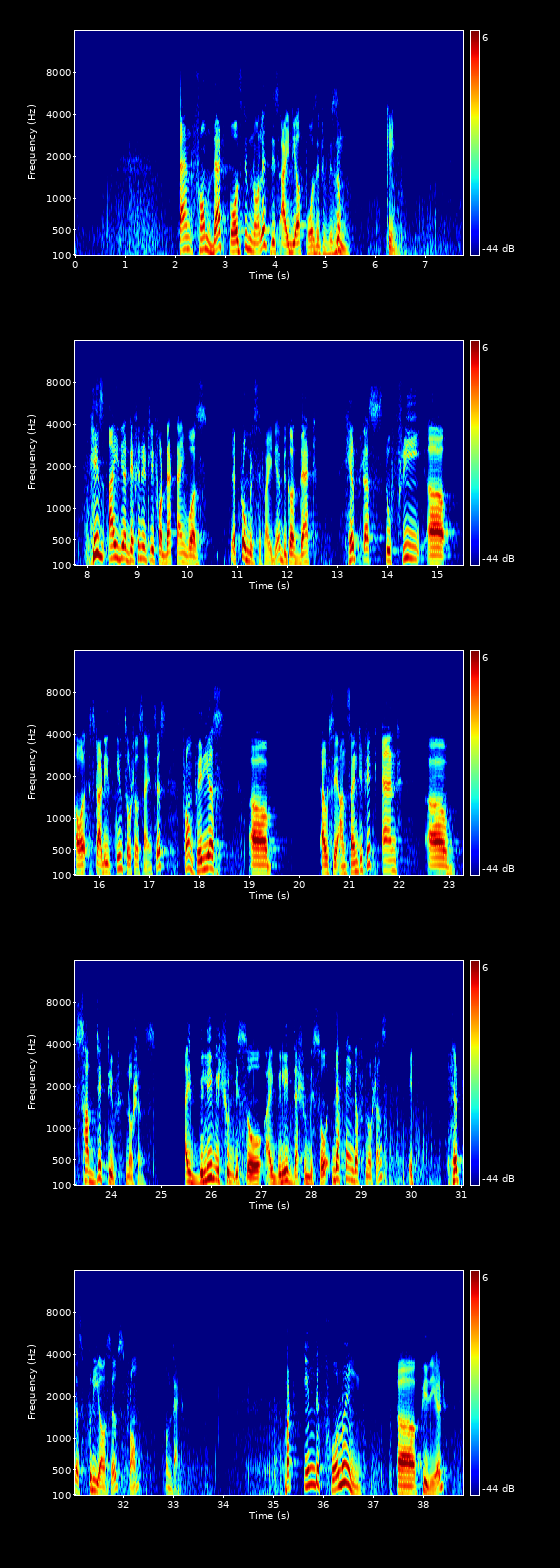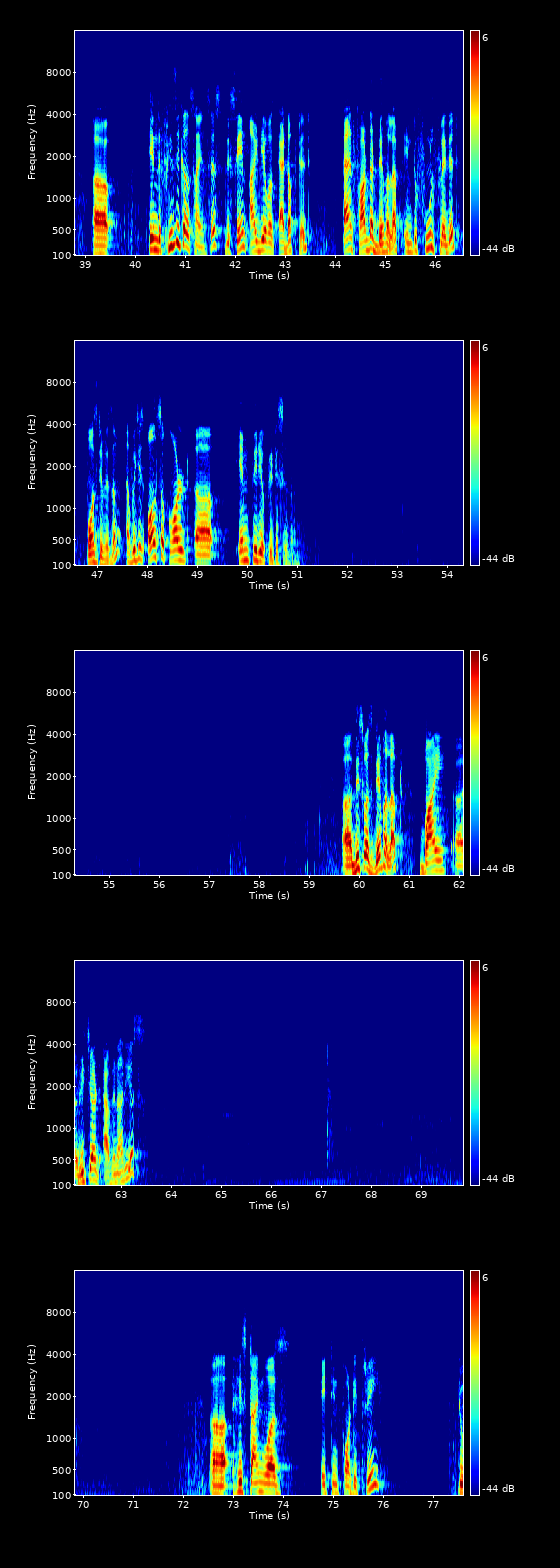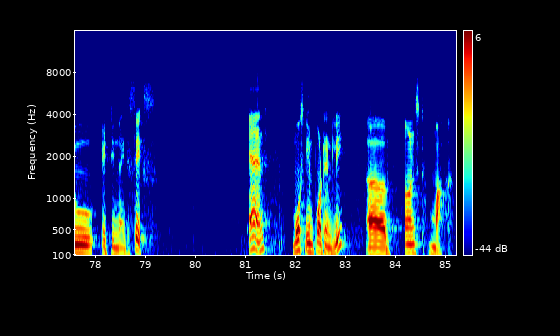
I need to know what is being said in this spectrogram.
And from that positive knowledge, this idea of positivism came. His idea definitely for that time was a progressive idea because that helped us to free uh, our studies in social sciences from various, uh, I would say, unscientific and uh, subjective notions. I believe it should be so, I believe that should be so, that kind of notions, helped us free ourselves from, from that. But in the following uh, period, uh, in the physical sciences, the same idea was adopted and further developed into full-fledged positivism, uh, which is also called uh, empiriocriticism. This was developed by uh, Richard Avenarius. Uh, his time was 1843 to 1896 and most importantly uh, Ernst Mach.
